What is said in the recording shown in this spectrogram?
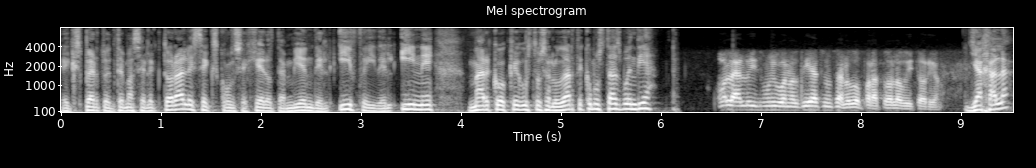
experto en temas electorales, ex consejero también del IFE y del INE. Marco, qué gusto saludarte. ¿Cómo estás? Buen día. Hola Luis, muy buenos días. Un saludo para todo el auditorio. ¿Ya jala?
